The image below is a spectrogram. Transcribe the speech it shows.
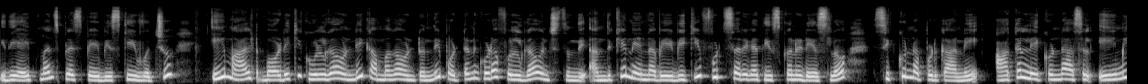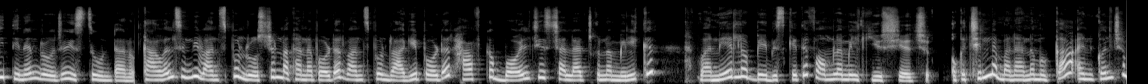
ఇది ఎయిట్ మంత్స్ ప్లస్ బేబీస్కి ఇవ్వచ్చు. ఈ మాల్ట్ బాడీకి కూల్గా ఉండి కమ్మగా ఉంటుంది పొట్టని కూడా ఫుల్గా ఉంచుతుంది. అందుకే నేను నా బేబీకి ఫుడ్ సరిగా తీసుకునే డేస్లో సిక్కున్నప్పుడు కానీ ఆకలి లేకుండా అసలు ఏమీ తినని రోజు ఇస్తూ ఉంటాను. కావాల్సింది one spoon roasted makhana powder one spoon ragi powder half cup boil చేసి చల్లార్చుకున్న మిల్క్. వన్ ఇయర్లో బేబీస్కి అయితే ఫార్ములా మిల్క్ యూజ్ చేయొచ్చు. ఒక చిన్న బనానా ముక్క అండ్ కొంచెం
